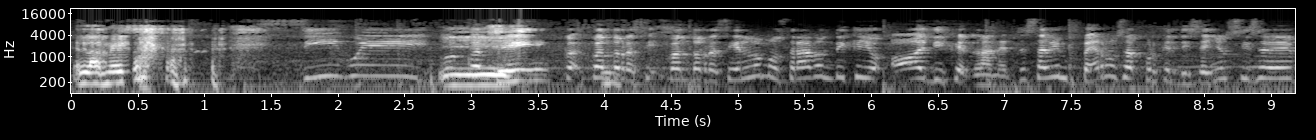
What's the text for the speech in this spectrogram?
en la mesa. Sí, güey. Y- Cuando, Sí. cu- cuando, reci- cuando recién lo mostraron, dije yo, ay, dije, la neta está bien perro, o sea, porque el diseño sí se ve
